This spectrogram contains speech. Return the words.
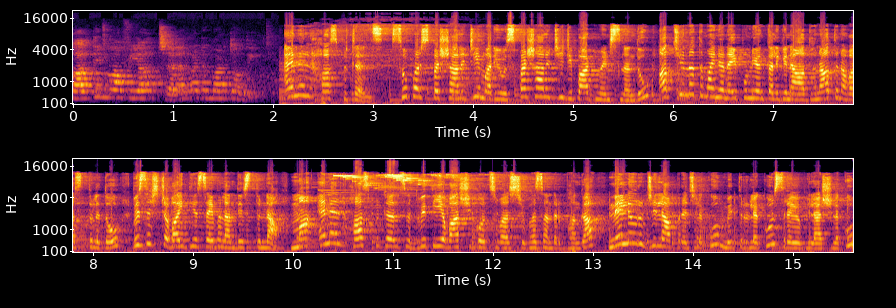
కల్తీ మాఫియా చెలగటమాడుతోంది ఎన్ఎల్ హాస్పిటల్స్ సూపర్ స్పెషాలిటీ మరియు స్పెషాలిటీ డిపార్ట్మెంట్స్ నందు అత్యున్నతమైన నైపుణ్యం కలిగిన అధునాతన వస్తువులతో విశిష్ట వైద్య సేవలు అందిస్తున్న మా ఎన్ఎల్ హాస్పిటల్స్ ద్వితీయ వార్షికోత్సవ శుభ సందర్భంగా నెల్లూరు జిల్లా ప్రజలకు మిత్రులకు శ్రేయోభిలాషులకు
